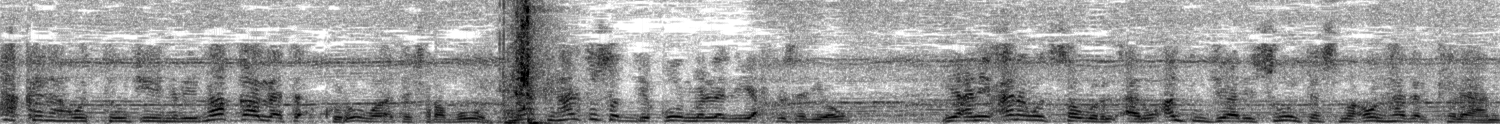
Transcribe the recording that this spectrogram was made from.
هكذا هو التوجيه النبي. ما قال لا تأكلون ولا تشربون. لكن هل تصدقون ما الذي يحدث اليوم؟ يعني أنا متصور الآن وأنتم جالسون تسمعون هذا الكلام.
